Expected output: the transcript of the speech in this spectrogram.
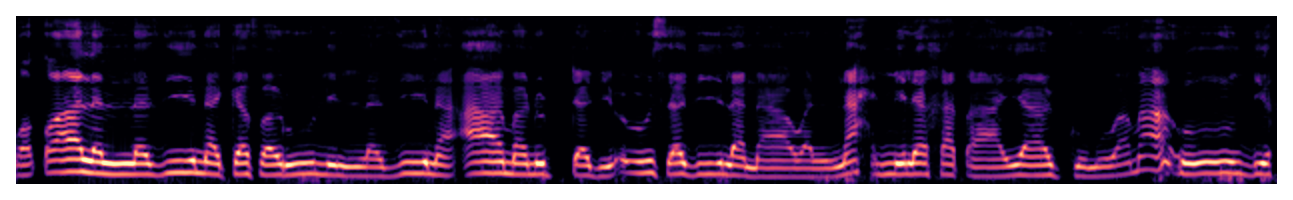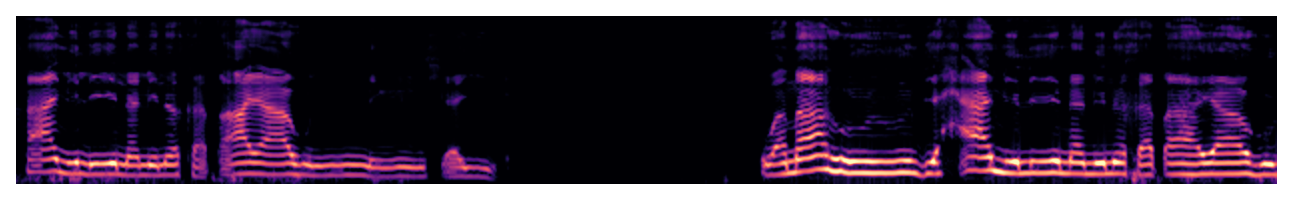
وقال الذين كفروا للذين آمنوا اتبعوا سبيلنا ولنحمل خطاياكم وما هم بحاملين من خطاياهم من شيء. وما هم بحاملين من خطاياهم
